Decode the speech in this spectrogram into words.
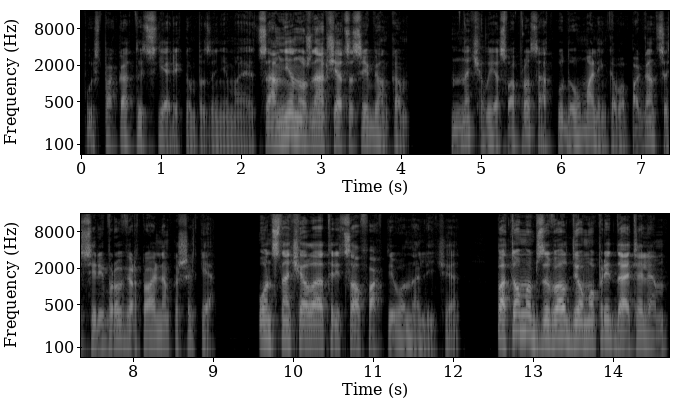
Пусть пока ты с Яриком позанимается, а мне нужно общаться с ребенком. Начал я с вопроса, откуда у маленького поганца серебро в виртуальном кошельке. Он сначала отрицал факт его наличия, потом обзывал Дему предателем.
